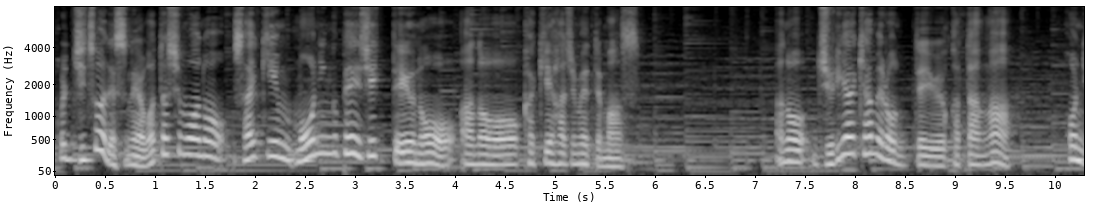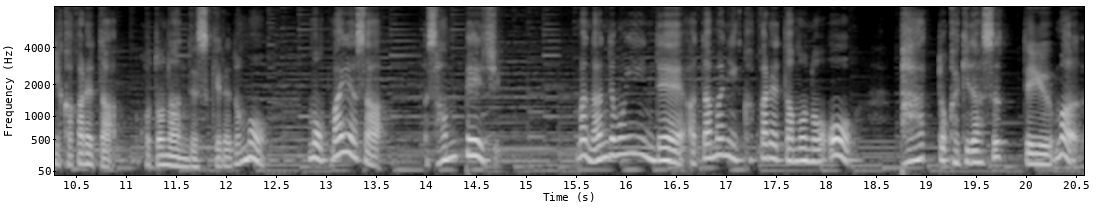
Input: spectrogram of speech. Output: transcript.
これ実はですね、私もあの、最近モーニングページっていうのをあの、書き始めてます。あの、ジュリア・キャメロンっていう方が本に書かれたことなんですけれども、もう毎朝3ページ、まあ何でもいいんで頭に書かれたものをパーッと書き出すっていう、ま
